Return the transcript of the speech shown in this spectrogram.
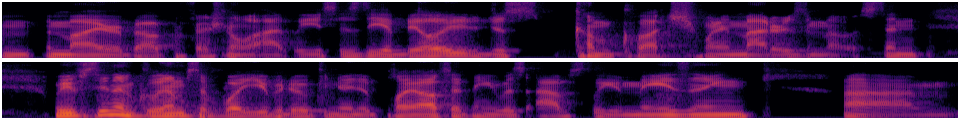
m- admire about professional athletes is the ability to just come clutch when it matters the most. And we've seen a glimpse of what Huberdeau can do in the playoffs. I think he was absolutely amazing. Um,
